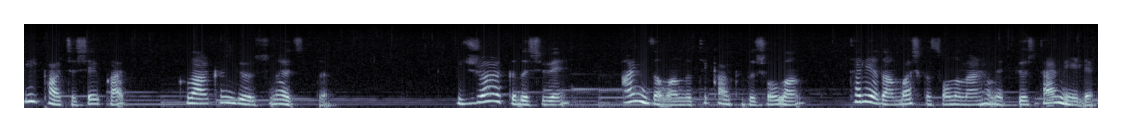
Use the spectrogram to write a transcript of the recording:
bir parça şefkat Clark'ın göğsünü acıttı. Hücre arkadaşı ve aynı zamanda tek arkadaşı olan Talia'dan başkası ona merhamet göstermeyeli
